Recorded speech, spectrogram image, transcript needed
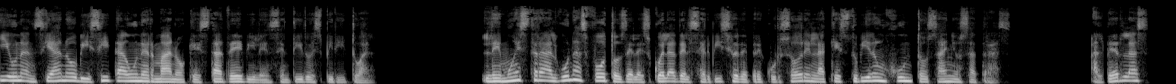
Y un anciano visita a un hermano que está débil en sentido espiritual. Le muestra algunas fotos de la escuela del servicio de precursor en la que estuvieron juntos años atrás. Al verlas,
